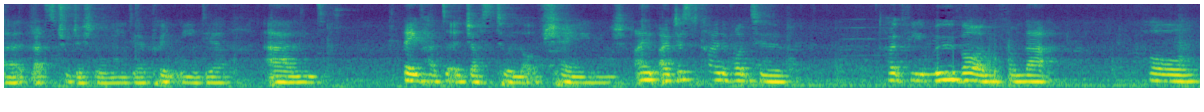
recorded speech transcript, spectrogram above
uh, that's traditional media, print media, and they've had to adjust to a lot of change. I, I just kind of want to hopefully move on from that whole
